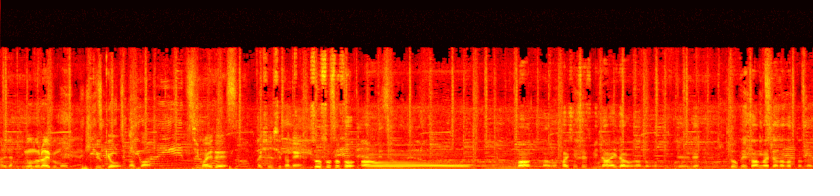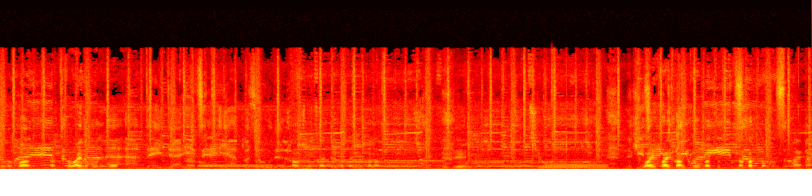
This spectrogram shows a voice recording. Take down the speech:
あれだ昨日のライブも急遽なんか自前で配信してたね。そうそうそうそう。あのー、まああの配信設備ないだろうなと思っていて。で特に考えてはなかったんだけどまああの都内の方でも、楽しみにされてる方いるかなと思います。で一応 w i f i 環境がちょっとなかったんです、はいはい、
